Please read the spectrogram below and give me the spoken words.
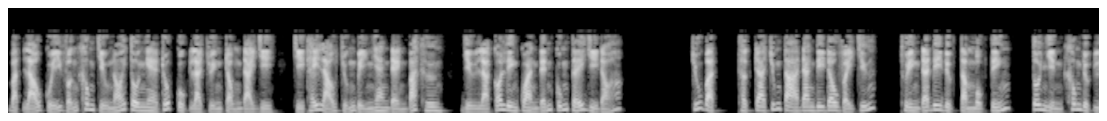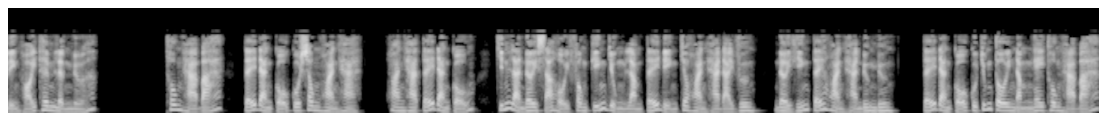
Bạch lão quỷ vẫn không chịu nói tôi nghe rốt cuộc là chuyện trọng đại gì, chỉ thấy lão chuẩn bị nhang đèn bát hương, dự là có liên quan đến cúng tế gì đó. Chú Bạch, thật ra chúng ta đang đi đâu vậy chứ? Thuyền đã đi được tầm một tiếng, tôi nhìn không được liền hỏi thêm lần nữa. Thôn Hạ Bá, tế đàn cổ của sông Hoàng Hà. Hoàng Hà tế đàn cổ, chính là nơi xã hội phong kiến dùng làm tế điện cho Hoàng Hà Đại Vương, nơi hiến tế Hoàng Hà Nương Nương. Tế đàn cổ của chúng tôi nằm ngay thôn Hạ Bá,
